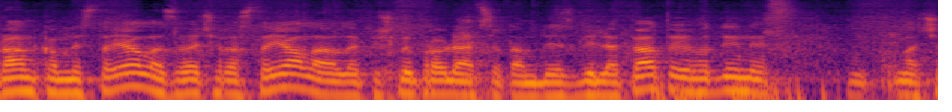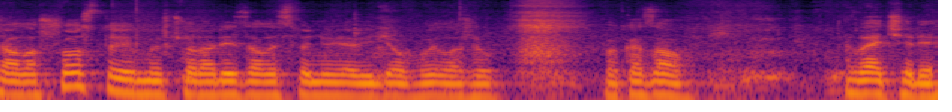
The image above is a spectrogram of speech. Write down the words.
Ранком не стояла, з вечора стояла, але пішли правлятися там десь біля п'ятої години, начало шостої. Ми вчора різали свиню, я відео виложив, показав ввечері.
